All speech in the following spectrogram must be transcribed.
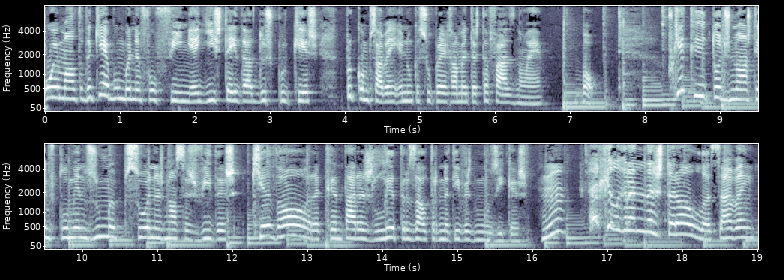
Oi malta, daqui é a Bumba na Fofinha e isto é a idade dos porquês, porque como sabem eu nunca superei realmente esta fase, não é? Bom, porquê é que todos nós temos pelo menos uma pessoa nas nossas vidas que adora cantar as letras alternativas de músicas? Hum? Aquele grande nastarola, sabem?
